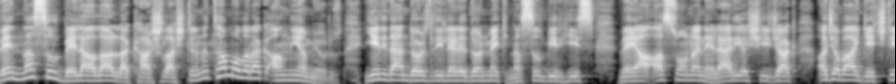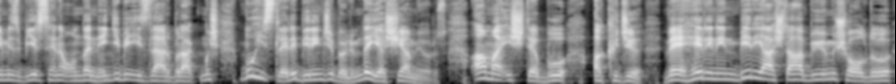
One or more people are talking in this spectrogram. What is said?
ve nasıl belalarla karşılaştığını tam olarak anlayamıyoruz. Yeniden Dursley'lere dönmek nasıl bir his veya az sonra neler yaşayacak acaba geçtiğimiz bir sene onda ne gibi izler bırakmış bu hisleri birinci bölümde yaşayamıyoruz. Ama işte bu akıcı ve Harry'nin bir yaş daha büyümüş olduğu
